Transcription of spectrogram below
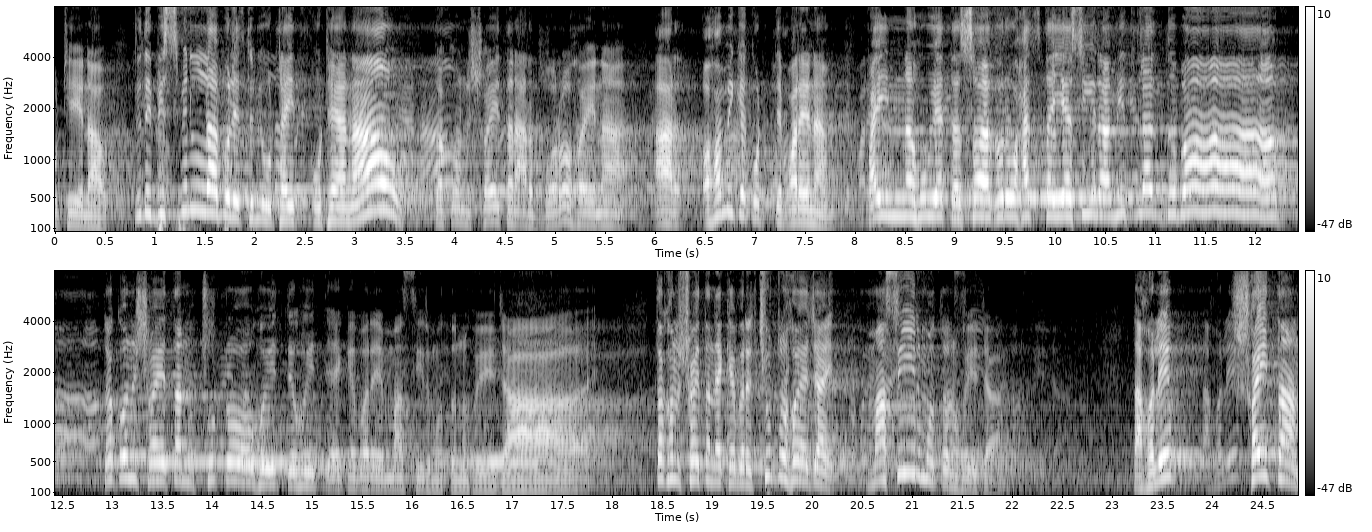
উঠিয়ে নাও। যদি বিসমিল্লাহ বলে তুমি উঠাই উঠে নাও, তখন শয়তান আর বড় হয় না, আর অহমিকা করতে পারে না। ফাইন্নাহু ইয়াতাসাগরু হাত্তা ইয়াসিরা মিথলাদ দুবাব। তখন শয়তান ছোট হইতে হইতে একেবারে মাছির মতন হয়ে যায়। তখন শয়তান একেবারে ছোট হয়ে যায় মাছির মতন হয়ে যায়। তাহলে শয়তান!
